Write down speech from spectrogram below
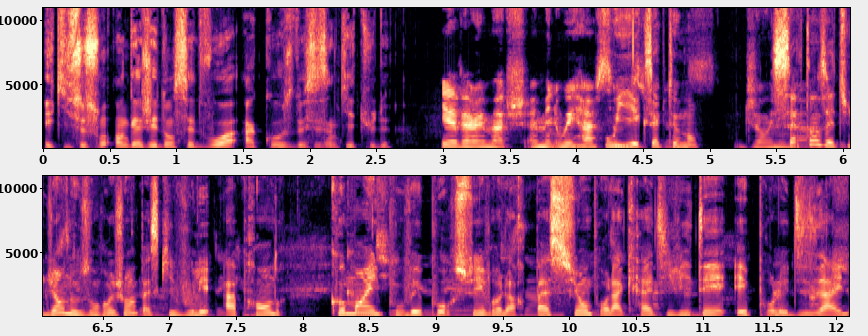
et qui se sont engagés dans cette voie à cause de ces inquiétudes? Oui, exactement. Certains étudiants nous ont rejoints parce qu'ils voulaient apprendre comment ils pouvaient poursuivre leur passion pour la créativité et pour le design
